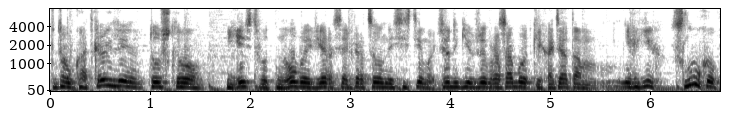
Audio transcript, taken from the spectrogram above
вдруг открыли то, что есть вот новая версия операционной системы. Все-таки уже в разработке, хотя там никаких слухов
